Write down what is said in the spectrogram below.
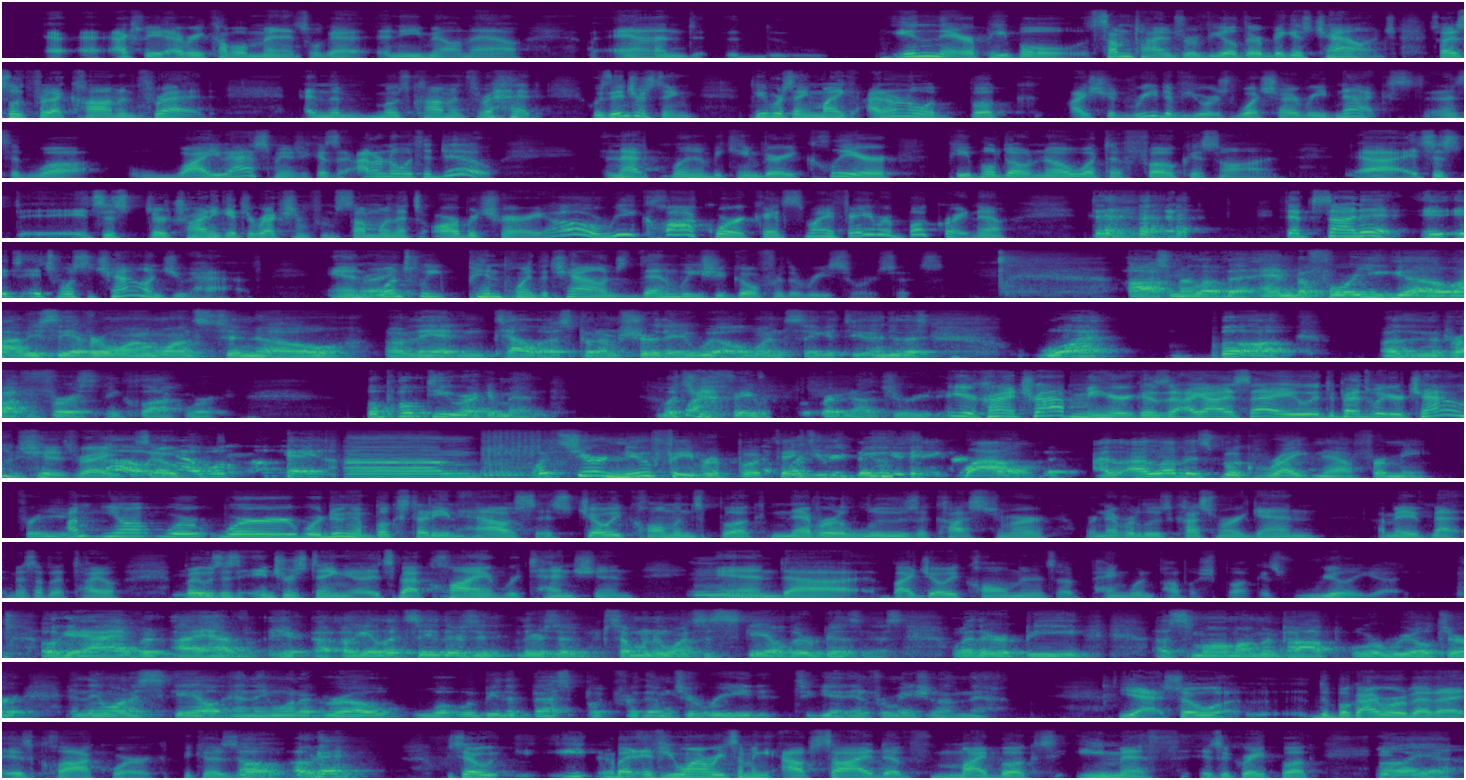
actually every couple of minutes we'll get an email now. And in there, people sometimes reveal their biggest challenge. So I just look for that common thread. And the most common thread was interesting. People were saying, Mike, I don't know what book I should read of yours. What should I read next? And I said, Well, why you asked me? Because I don't know what to do. And that when it became very clear, people don't know what to focus on uh, it's just it's just they're trying to get direction from someone that's arbitrary. Oh read clockwork. It's my favorite book right now. That, that, that's not it. it. it's it's what's the challenge you have. And right. once we pinpoint the challenge then we should go for the resources. Awesome. I love that. And before you go obviously everyone wants to know or they didn't tell us but i'm sure they will once they get to the end of this. What book other than the profit first and clockwork what book do you recommend What's your favorite book right now that you're reading? You're kind of trapping me here because I gotta say it depends what your challenge is, right? Oh so, yeah, well, okay. Um, what's your new favorite book that you, that you think? Wow, I, I, love this book right now for me. For you, I'm, you know, we're we're we're doing a book study in house. It's Joey Coleman's book, "Never Lose a Customer" or "Never Lose a Customer Again." I may have messed up that title, but mm. it was just interesting. It's about client retention, mm. and uh, by Joey Coleman. It's a Penguin published book. It's really good. Okay, I have a, I have here. Uh, okay, let's say there's a there's a someone who wants to scale their business, whether it be a small mom and pop or realtor, and they want to scale and they want to grow. What would be the best book for them to read to get information on that? Yeah, so uh, the book I wrote about that is Clockwork because oh okay. So, but if you want to read something outside of my books, E Myth is a great book. Oh yeah.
